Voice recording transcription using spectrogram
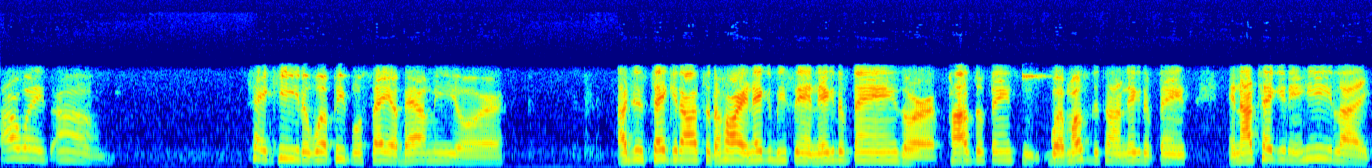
always um take heed of what people say about me or I just take it all to the heart, and they could be saying negative things or positive things, but most of the time negative things, and I take it in heed. Like,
